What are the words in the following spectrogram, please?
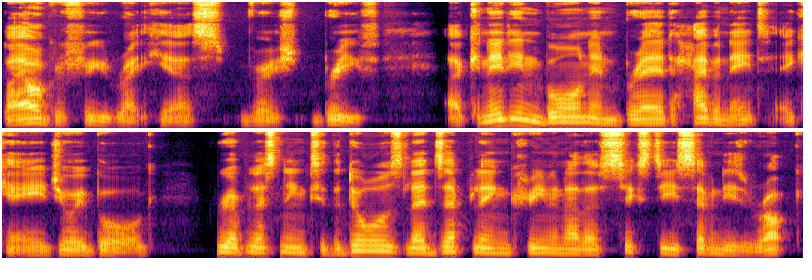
biography right here, it's very brief. Uh, Canadian born and bred Hibernate, aka Joey Borg, grew up listening to The Doors, Led Zeppelin, Cream, and other 60s, 70s rock.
